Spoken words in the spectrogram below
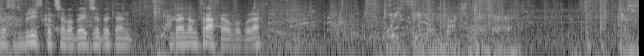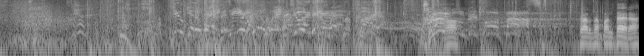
Dosyć blisko trzeba być, żeby ten Venom trafiał w ogóle. O! Czarna Pantera.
